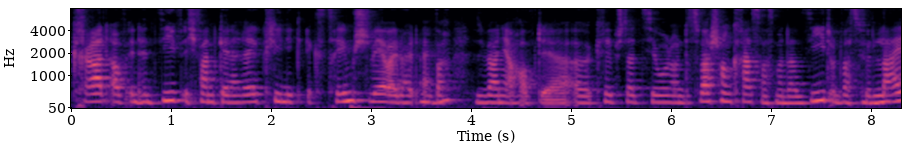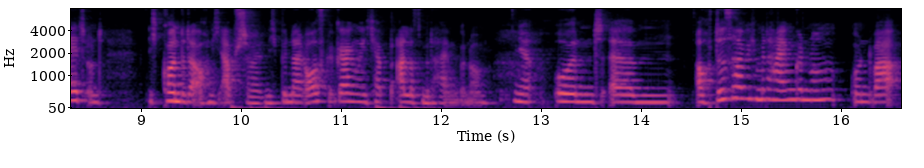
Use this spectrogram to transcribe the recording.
gerade auf Intensiv, ich fand generell Klinik extrem schwer, weil du halt mhm. einfach, wir waren ja auch auf der äh, Krebsstation und es war schon krass, was man da sieht und was für mhm. Leid und ich konnte da auch nicht abschalten. Ich bin da rausgegangen und ich habe alles mit heimgenommen. Ja. Und ähm, auch das habe ich mit heimgenommen und war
